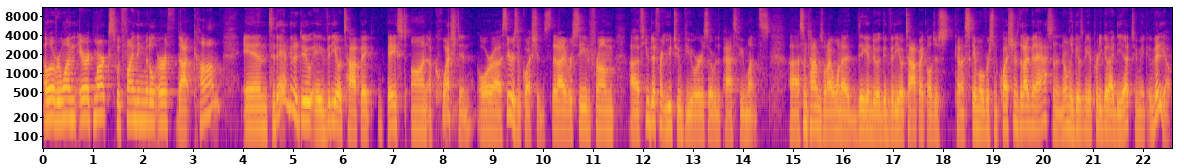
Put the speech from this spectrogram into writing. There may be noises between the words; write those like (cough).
Hello everyone, Eric Marks with FindingMiddleEarth.com and today I'm going to do a video topic based on a question or a series of questions that I've received from a few different YouTube viewers over the past few months. Uh, sometimes when I want to dig into a good video topic, I'll just kind of skim over some questions that I've been asked and it normally gives me a pretty good idea to make a video.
